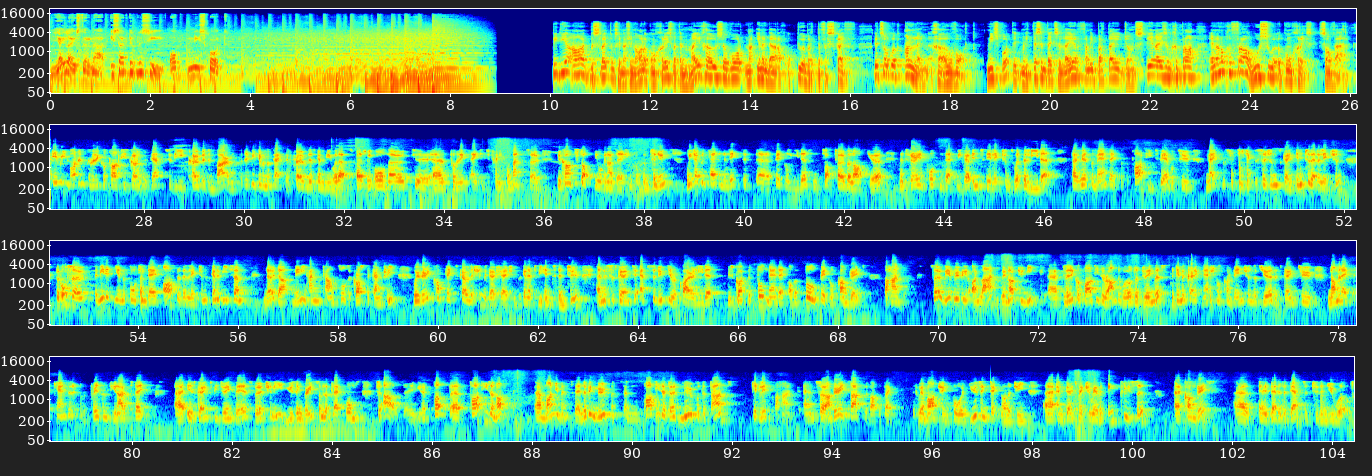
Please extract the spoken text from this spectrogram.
Jy luister na Isak Du Plessis op Nieuwspot. Die DA het besluit om sy nasionale kongres wat in Mei gehou sou word na 31 Oktober te verskuif. Dit sal ook aanlyn gehou word. Nuuspot het met die tussentydse leier van die party, John Steenhuisen, gepraat en aan hom gevra hoe so 'n kongres sal werk. Every political party's got to adapt to the COVID environment, particularly given the fact that COVID is going to be with us, as we all know, to, uh, for the next 18 to 24 months. So you can't stop the organization from continuing. We haven't had an elected uh, federal leader since October last year. And it's very important that we go into the elections with the leader uh, who has the mandate of the party to be able to make the strategic decisions going into that election. But also, immediately in the 14 days after the election, there's going to be some, no doubt, many hung councils across the country where very complex coalition negotiations are going to have to be entered into. And this is going to absolutely require a leader who's got the full mandate of a full federal Congress behind them. So we're moving it online. We're not unique. Uh, political parties around the world are doing this. The Democratic National Convention this year that's going to nominate a candidate for the President of the United States uh, is going to be doing theirs virtually using very similar platforms to ours. Uh, you know, pa- uh, parties are not uh, monuments. They're living movements. And parties that don't move with the times get left behind. And so I'm very excited about the fact that we're marching forward using technology uh, and going to make sure we have an inclusive uh, Congress uh, that is adapted to the new world.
